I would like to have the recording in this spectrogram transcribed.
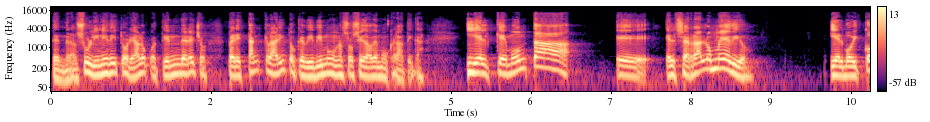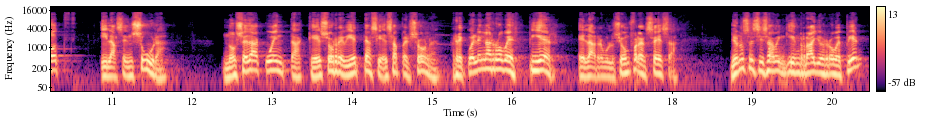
tendrán su línea editorial, o tienen derecho, pero están claritos que vivimos en una sociedad democrática. Y el que monta eh, el cerrar los medios y el boicot y la censura, no se da cuenta que eso revierte hacia esa persona. Recuerden a Robespierre en la Revolución Francesa. Yo no sé si saben quién rayo es Robespierre.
